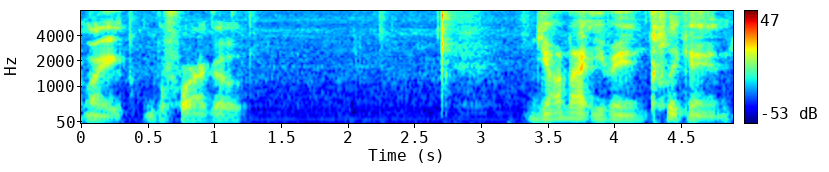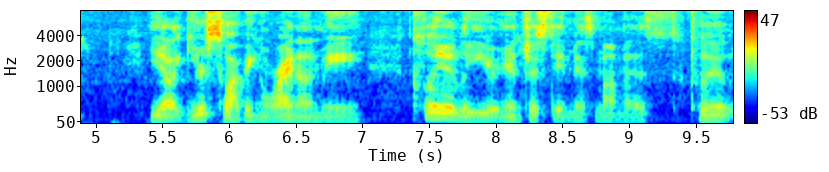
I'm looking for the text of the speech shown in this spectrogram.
like before I go. Y'all not even clicking. You're like you're swiping right on me. Clearly, you're interested, Miss Mamas. Clear,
